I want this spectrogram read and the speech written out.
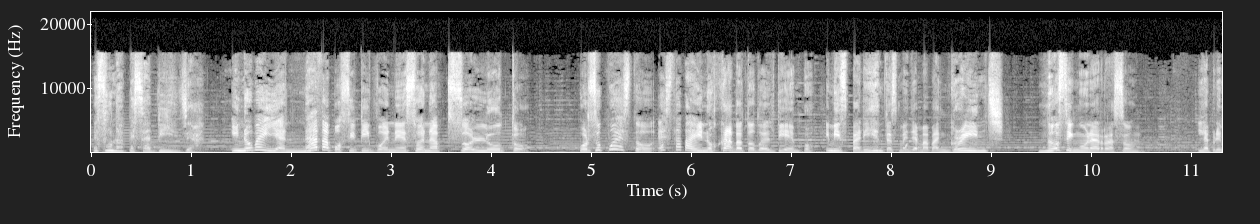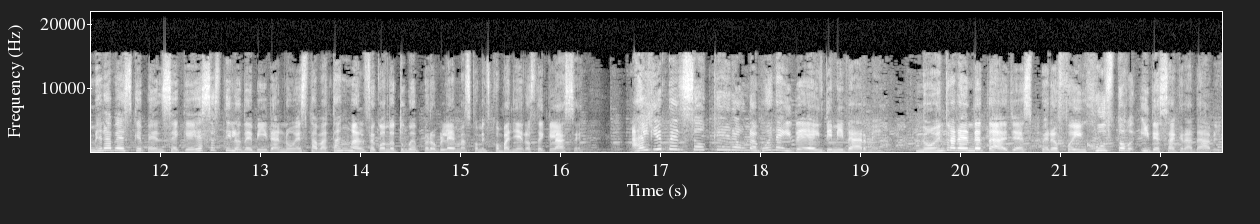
Es una pesadilla. Y no veía nada positivo en eso en absoluto. Por supuesto, estaba enojada todo el tiempo y mis parientes me llamaban Grinch, no sin una razón. La primera vez que pensé que ese estilo de vida no estaba tan mal fue cuando tuve problemas con mis compañeros de clase. Alguien pensó que era una buena idea intimidarme. No entraré en detalles, pero fue injusto y desagradable.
